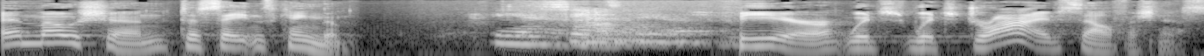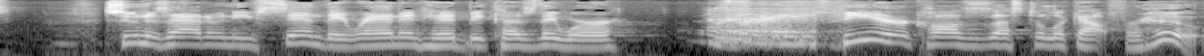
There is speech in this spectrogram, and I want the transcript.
emotion to Satan's kingdom? Fear. Fear, which, which drives selfishness. Soon as Adam and Eve sinned, they ran and hid because they were Afraid. Fear causes us to look out for who?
